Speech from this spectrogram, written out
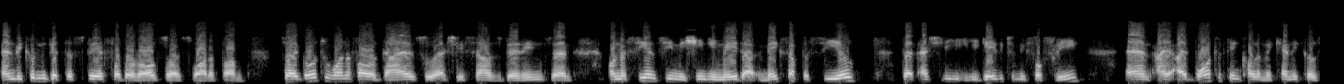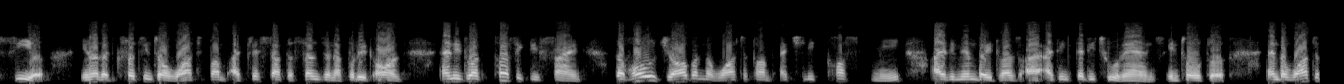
and we couldn't get the spare for the Rolls Royce water pump. So I go to one of our guys who actually sells bearings, and on a CNC machine, he made a, makes up a seal that actually he gave it to me for free. And I, I bought a thing called a mechanical seal you know, that fits into a water pump. I pressed out the fins and I put it on, and it worked perfectly fine. The whole job on the water pump actually cost me, I remember it was, I think, 32 rands in total. And the water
